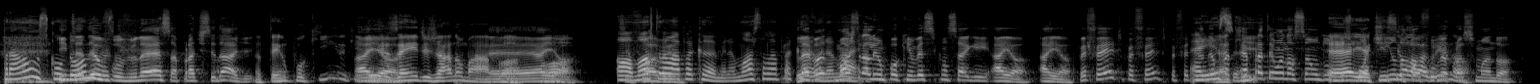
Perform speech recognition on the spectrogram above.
para os Entendeu, condôminos. Fulvio? Não é essa a praticidade? Eu tenho um pouquinho aqui Aí, de. Resende já no mapa. É, ó. aí, ó. Ó, se mostra lá para a câmera, mostra lá para Levanta- câmera. vai. mostra ali um pouquinho, vê se consegue. Aí, ó. Aí, ó. Perfeito, perfeito, perfeito. É pra- isso. é pra ter uma noção do, É, dos pontinhos for lá, o Fulvio aproximando, ó.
